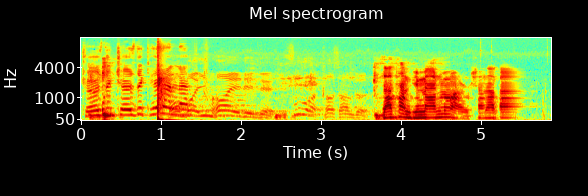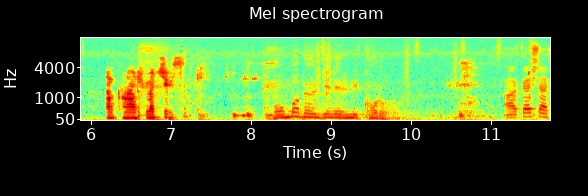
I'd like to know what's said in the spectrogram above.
Çözdük çözdük helal lan. Bomba imha edildi. Sula kazandı. Zaten bir mermi varmış. Hani adam, adam karşıma çıksın. Bomba bölgelerini koru. Arkadaşlar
